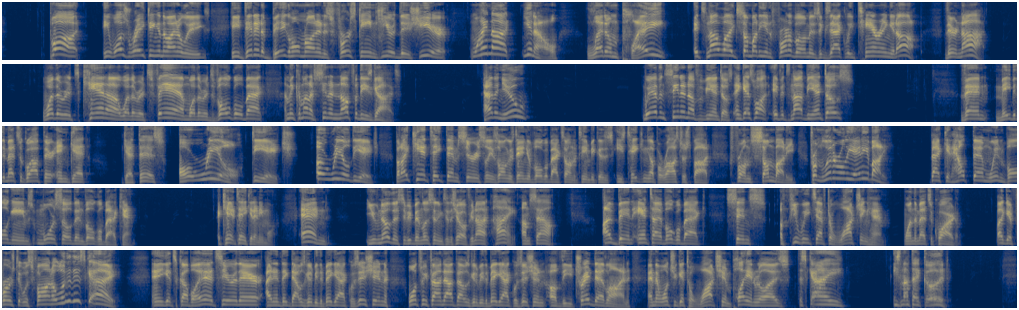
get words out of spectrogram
but he was raking in the minor leagues. He did it a big home run in his first game here this year. Why not, you know, let him play? It's not like somebody in front of him is exactly tearing it up. They're not. Whether it's Canha, whether it's Pham, whether it's Vogelbach. I mean, come on, I've seen enough of these guys. Haven't you? We haven't seen enough of Vientos. And guess what? If it's not Vientos, then maybe the Mets will go out there and get, get this, a real DH. A real DH. But I can't take them seriously as long as Daniel Vogelbach's on the team because he's taking up a roster spot from somebody, from literally anybody that could help them win ball games more so than Vogelbach can. I can't take it anymore. And you know this if you've been listening to the show. If you're not, hi, I'm Sal. I've been anti Vogelbach since a few weeks after watching him when the Mets acquired him. Like at first, it was fun. Oh, look at this guy. And he gets a couple hits here or there. I didn't think that was going to be the big acquisition. Once we found out that was going to be the big acquisition of the trade deadline, and then once you get to watch him play and realize this guy, he's not that good.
